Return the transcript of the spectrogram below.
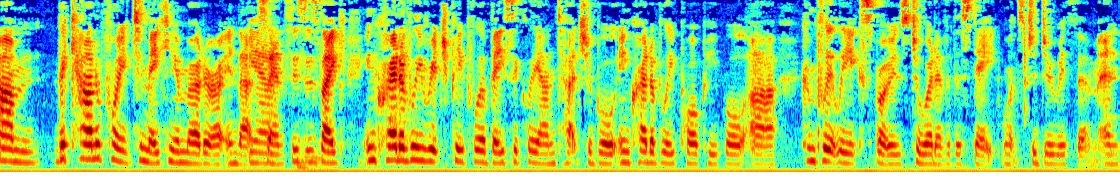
um, the counterpoint to making a murderer in that Yeah. sense. This is like incredibly rich people are basically untouchable, incredibly poor people are completely exposed to whatever the state wants to do with them. And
